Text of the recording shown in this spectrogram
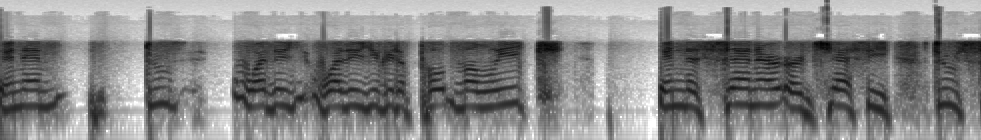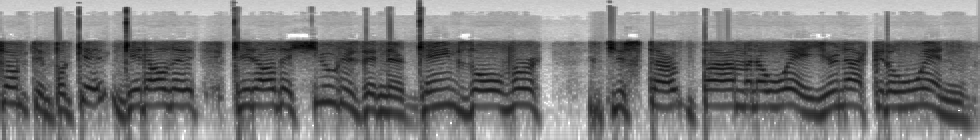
and then do whether whether you're going to put Malik in the center or Jesse, do something. But get get all the get all the shooters in there. Game's over. Just start bombing away. You're not going to win.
